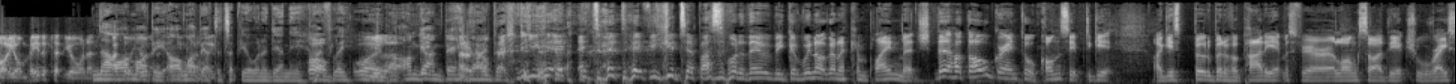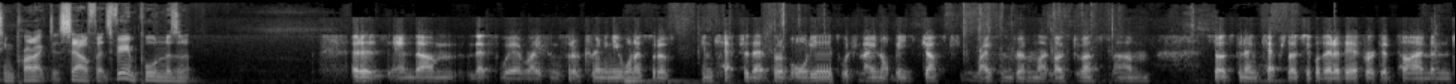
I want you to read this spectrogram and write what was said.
Oh, you want me to tip your winner? No, I, thought you might be. I might your be able to tip you a winner down there. Oh, hopefully, well, Yeah. I- I'm going bad No, no, though, no. but Yeah, if you could tip us one of that would be good. We're not going to complain, Mitch. The, the whole Grand Tour concept to get, I guess, build a bit of a party atmosphere alongside the actual racing product itself. It's very important, isn't it? It is, and um, that's where racing's sort of trending. You want to sort of capture that sort of audience, which may not be just racing driven like most of us. Um, so it's going to capture those people that are there for a good time, and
